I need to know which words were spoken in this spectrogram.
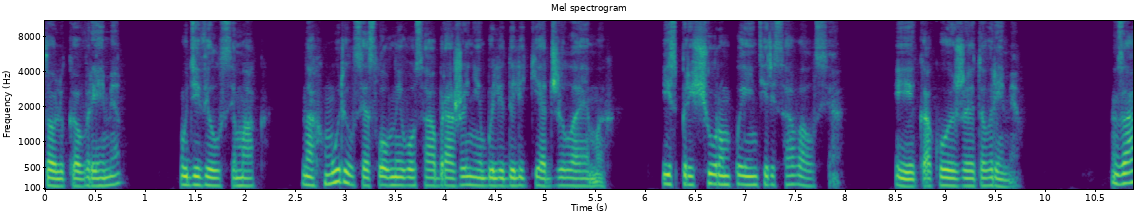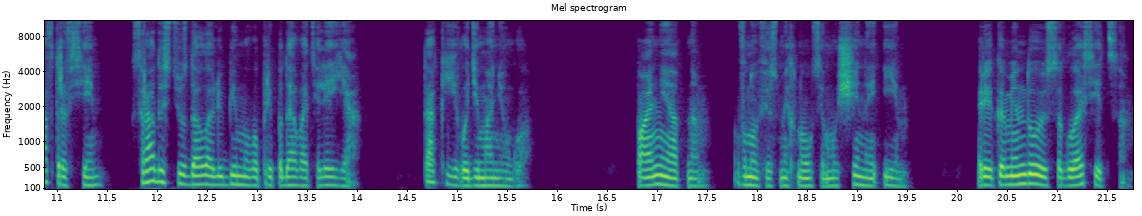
«Только время?» — удивился маг. Нахмурился, словно его соображения были далеки от желаемых, и с прищуром поинтересовался. «И какое же это время?» «Завтра в семь». С радостью сдала любимого преподавателя я. Так его демонюгу. «Понятно», — вновь усмехнулся мужчина и... «Рекомендую согласиться».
